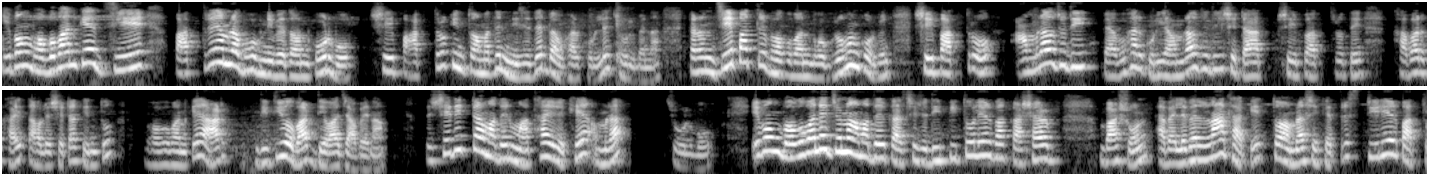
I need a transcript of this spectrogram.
এবং ভগবানকে যে পাত্রে আমরা ভোগ নিবেদন করব সেই পাত্র কিন্তু আমাদের নিজেদের ব্যবহার করলে চলবে না। কারণ যে পাত্রে ভগবান ভোগ গ্রহণ করবেন, সেই পাত্র আমরাও যদি ব্যবহার করি, আমরাও যদি সেটা, সেই পাত্রতে খাবার খাই, তাহলে সেটা কিন্তু ভগবানকে আর দ্বিতীয়বার দেওয়া যাবে না। তো সেদিকটা আমাদের মাথায় রেখে আমরা চলবো। এবং ভগবানের জন্য আমাদের কাছে যদি পিতলের বা কাঁসার বাসন অ্যাভেলেবেল না থাকে, তো আমরা সেক্ষেত্রে স্টিলের পাত্র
